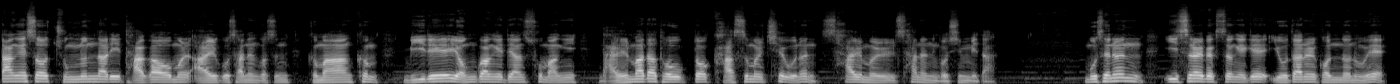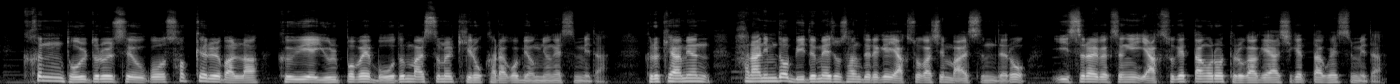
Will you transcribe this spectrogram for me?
땅에서 죽는 날이 다가옴을 알고 사는 것은 그만큼 미래의 영광에 대한 소망이 날마다 더욱더 가슴을 채우는 삶을 사는 것입니다. 모세는 이스라엘 백성에게 요단을 건넌 후에 큰 돌들을 세우고 석회를 발라 그 위에 율법의 모든 말씀을 기록하라고 명령했습니다. 그렇게 하면 하나님도 믿음의 조상들에게 약속하신 말씀대로 이스라엘 백성이 약속의 땅으로 들어가게 하시겠다고 했습니다.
